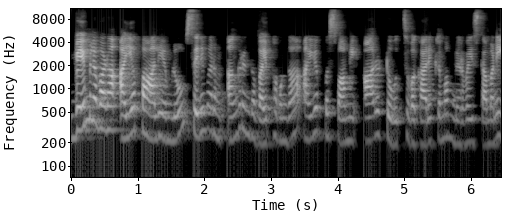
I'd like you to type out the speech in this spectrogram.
వేములవాడ అయ్యప్ప ఆలయంలో శనివారం అంగరంగ వైభవంగా అయ్యప్ప స్వామి ఆరట్టు ఉత్సవ కార్యక్రమం నిర్వహిస్తామని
